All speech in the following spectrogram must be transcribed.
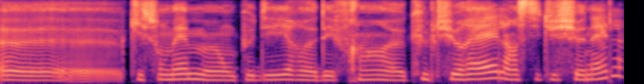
euh, qui sont même, on peut dire, des freins euh, culturels, institutionnels.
